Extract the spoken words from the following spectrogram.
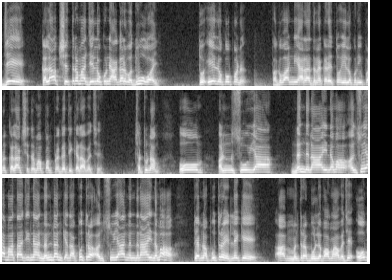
જે કલા ક્ષેત્રમાં જે લોકોને આગળ વધવું હોય, તો એ લોકો પણ ભગવાનની આરાધના કરે, તો એ લોકોની ઉપર કલા ક્ષેત્રમાં પણ પ્રગતિ કરાવે છે. છઠ્ઠું નામ, ઓમ અનસુયા નંદનાય નમઃ. અંસુયા માતાજીના નંદન કહેતા પુત્ર અંસુયા નંદનાય નમઃ. તો એમના પુત્ર એટલે કે આ મંત્ર બોલવામાં આવે છે, ઓમ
